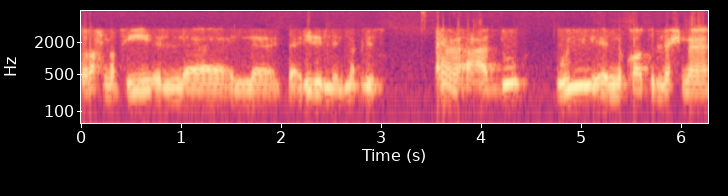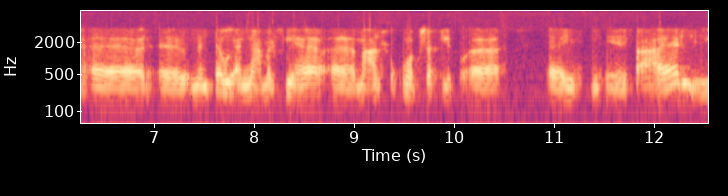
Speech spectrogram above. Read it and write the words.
شرحنا فيه ال- ال- التقرير اللي المجلس أعده والنقاط اللي إحنا آه، آه، ننتوي أن نعمل فيها آه، مع الحكومة بشكل آه، آه، فعال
